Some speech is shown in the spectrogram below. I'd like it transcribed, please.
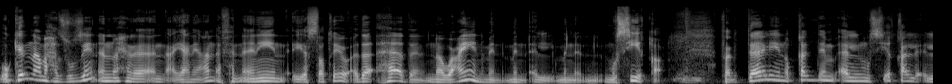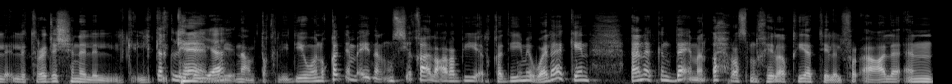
وكنا محظوظين أنه إحنا يعني عندنا فنانين يستطيعوا أداء هذا النوعين من من من الموسيقى. فبالتالي نقدم الموسيقى التراديشنال التقليدية نعم التقليدية ونقدم أيضا الموسيقى العربية القديمة. ولكن أنا كنت دائما أحرص من خلال قيادتي للفرقة على أن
